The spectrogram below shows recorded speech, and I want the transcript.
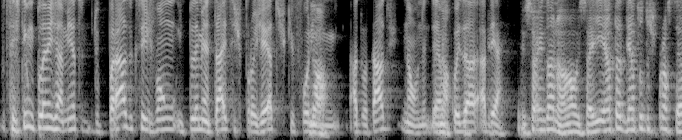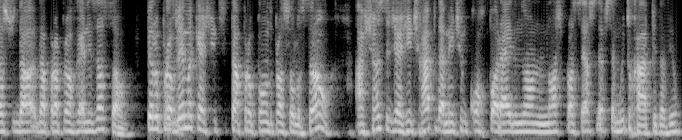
Vocês têm um planejamento do prazo que vocês vão implementar esses projetos que forem não. adotados? Não, né? é não. uma coisa aberta. Isso ainda não. Isso aí entra dentro dos processos da, da própria organização. Pelo problema que a gente está propondo para a solução, a chance de a gente rapidamente incorporar ele no, nosso processo deve ser muito rápida, viu?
